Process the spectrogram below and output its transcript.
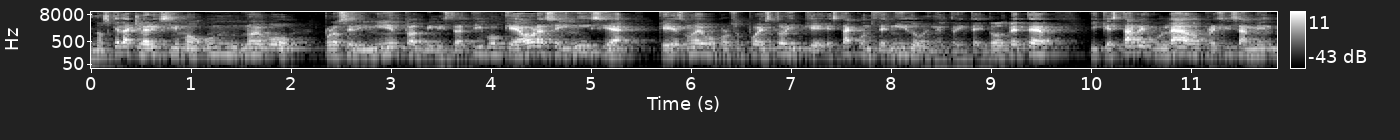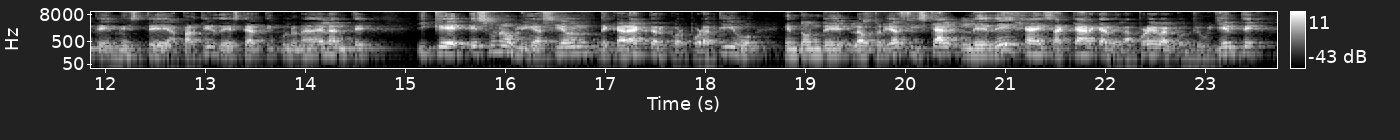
nos queda clarísimo un nuevo procedimiento administrativo que ahora se inicia, que es nuevo por supuesto y que está contenido en el 32 BETER y que está regulado precisamente en este, a partir de este artículo en adelante y que es una obligación de carácter corporativo en donde la autoridad fiscal le deja esa carga de la prueba al contribuyente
